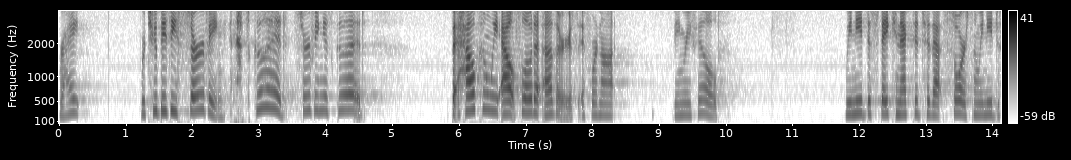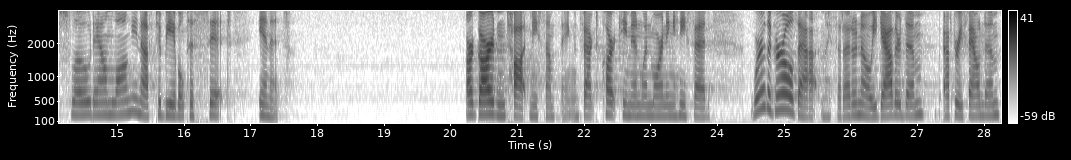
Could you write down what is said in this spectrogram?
right? We're too busy serving, and that's good. Serving is good. But how can we outflow to others if we're not being refilled? We need to stay connected to that source and we need to slow down long enough to be able to sit in it. Our garden taught me something. In fact, Clark came in one morning and he said, Where are the girls at? And I said, I don't know. He gathered them after he found them.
